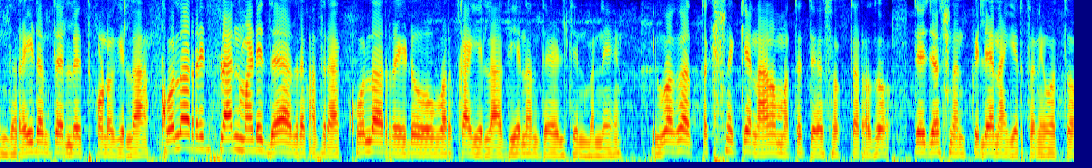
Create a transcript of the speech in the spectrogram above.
ಒಂದು ರೈಡ್ ಅಂತ ಎಲ್ಲ ಎತ್ಕೊಂಡೋಗಿಲ್ಲ ಕೋಲಾರ್ ರೈಡ್ ಪ್ಲ್ಯಾನ್ ಮಾಡಿದ್ದೆ, ಆದರೆ ಆದರೆ ಆ ಕೋಲಾರ್ ರೈಡು ವರ್ಕ್ ಆಗಿಲ್ಲ. ಅದೇನಂತ ಹೇಳ್ತೀನಿ ಬನ್ನಿ. ಇವಾಗ ತಕ್ಷಣಕ್ಕೆ ನಾನು ಮತ್ತೆ ತೇಜಸ್ ಹೋಗ್ತಾ ಇರೋದು. ತೇಜಸ್ ನನ್ನ ಪಿಲೇನ್ ಆಗಿರ್ತಾನೆ ಇವತ್ತು.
